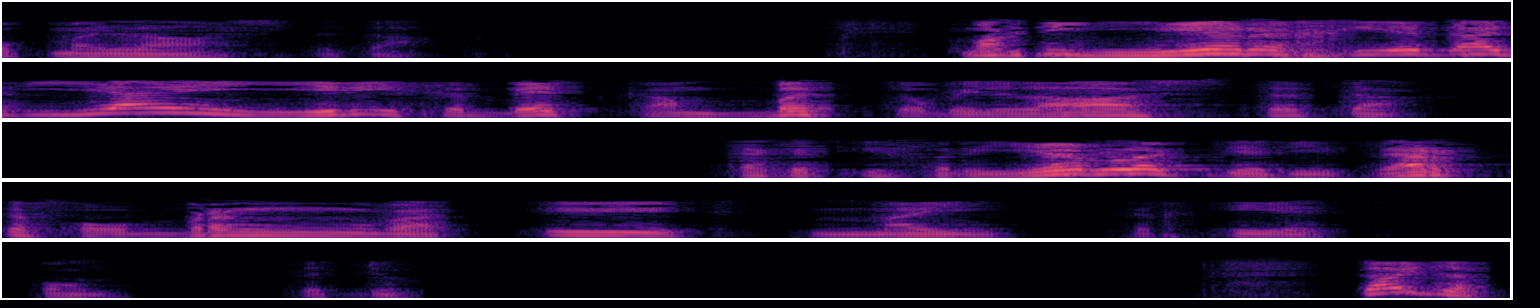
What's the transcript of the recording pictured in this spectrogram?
op my laaste dag. Mag die Here gee dat jy hierdie gebed kan bid op die laaste dag. Ek het U verheerlik deur die werk te volbring wat U my gegee het om te doen. Duidelik.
